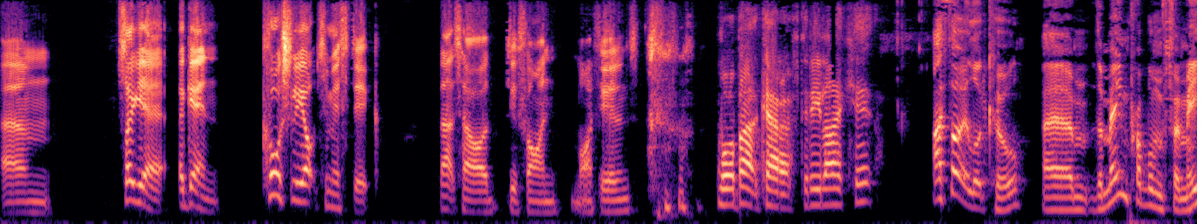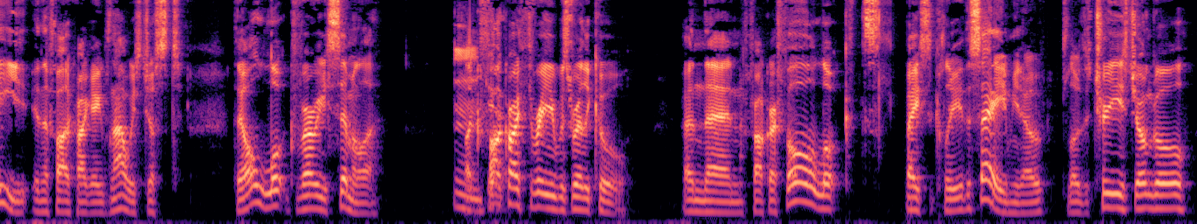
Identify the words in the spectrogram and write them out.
Um, so yeah, again, cautiously optimistic. That's how I define my feelings. What about Gareth? Did he like it? I thought it looked cool. Um, the main problem for me in the Far Cry games now is just they all look very similar. like Far Cry 3 was really cool. And then Far Cry 4 looked basically the same, you know, loads of trees, jungle,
